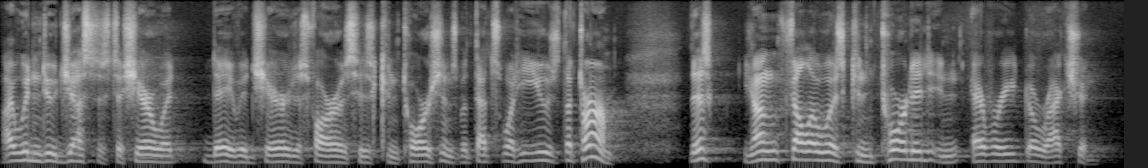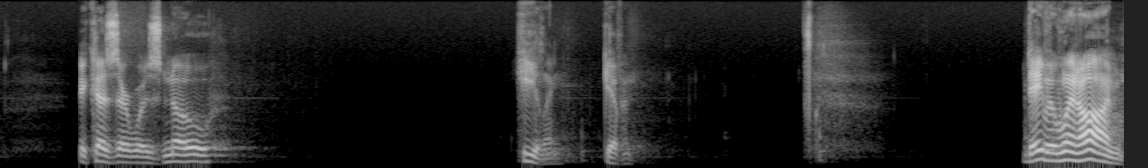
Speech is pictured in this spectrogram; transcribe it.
I wouldn't do justice to share what David shared as far as his contortions, but that's what he used the term. This young fellow was contorted in every direction because there was no healing given. David went on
